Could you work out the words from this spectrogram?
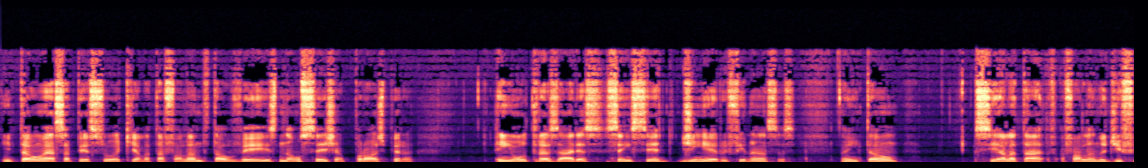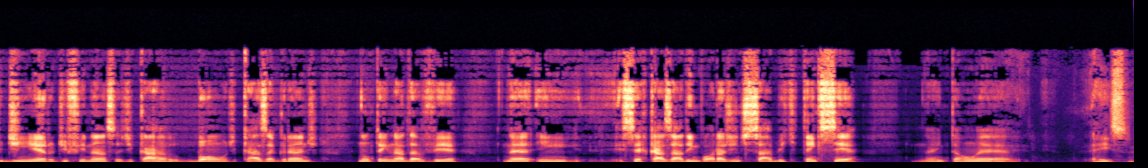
Então, essa pessoa que ela está falando talvez não seja próspera em outras áreas sem ser dinheiro e finanças. Né? Então, se ela está falando de dinheiro, de finanças, de carro bom, de casa grande, não tem nada a ver né, em ser casado, embora a gente sabe que tem que ser. Né? Então é, é isso.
